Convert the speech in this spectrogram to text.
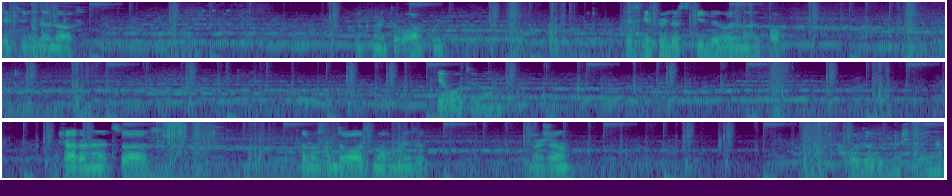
Geht's irgendwie nicht aus. Wie komme ich da rauf? Das Gefühl, das Skill, was ich noch nicht hab. Die rote Wand. Schaut er nicht so aus. Man es von da aus machen müssen. Mal schauen. Aber da rüber springen?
